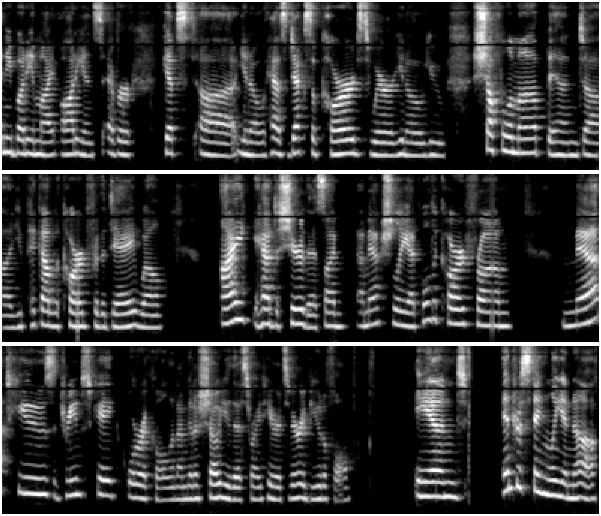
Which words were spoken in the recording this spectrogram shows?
anybody in my audience ever gets uh, you know has decks of cards where you know you shuffle them up and uh, you pick out the card for the day well i had to share this i'm i'm actually i pulled a card from Matt Hughes Dreamscape Oracle, and I'm going to show you this right here. It's very beautiful. And interestingly enough,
